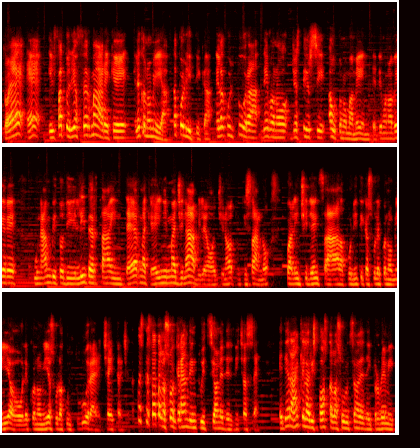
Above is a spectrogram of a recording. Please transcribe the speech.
Cioè è il fatto di affermare che l'economia, la politica e la cultura devono gestirsi autonomamente, devono avere un ambito di libertà interna che è inimmaginabile oggi, no? tutti sanno quale incidenza ha la politica sull'economia o l'economia sulla cultura, eccetera, eccetera. Questa è stata la sua grande intuizione del 17 ed era anche la risposta alla soluzione dei problemi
